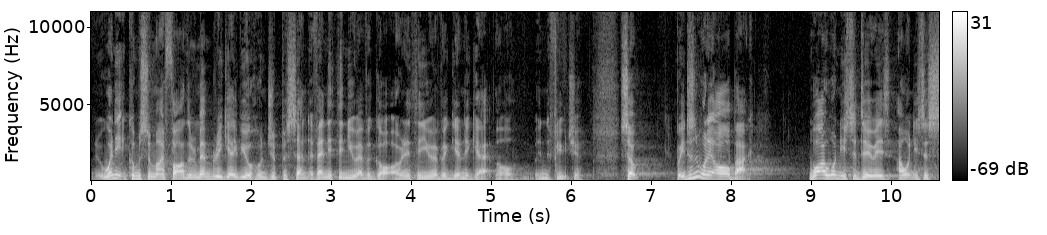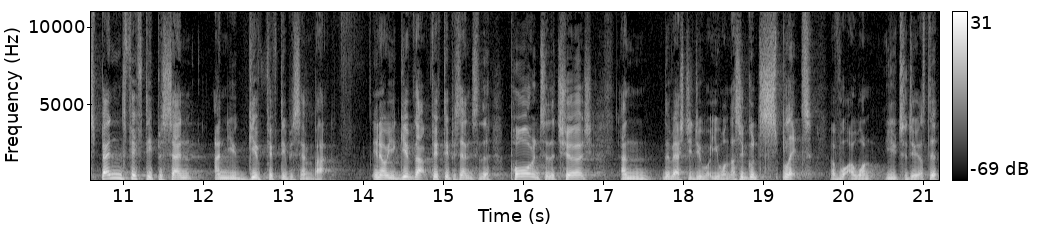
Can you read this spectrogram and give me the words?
when it comes from my Father, remember He gave you 100% of anything you ever got or anything you're ever going to get or in the future. So, but He doesn't want it all back. What I want you to do is, I want you to spend 50% and you give 50% back. You know, you give that 50% to the poor and to the church, and the rest you do what you want. That's a good split of what I want you to do. That's the,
